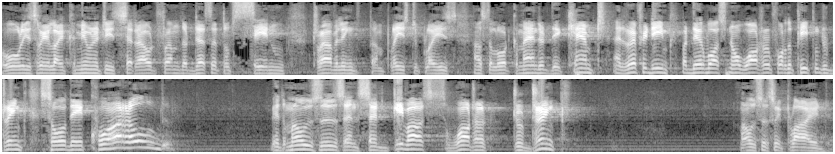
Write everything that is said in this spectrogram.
whole Israelite community set out from the desert of sin, traveling from place to place as the Lord commanded. They camped at Rephidim, but there was no water for the people to drink, so they quarreled with Moses and said, Give us water to drink. Moses replied,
